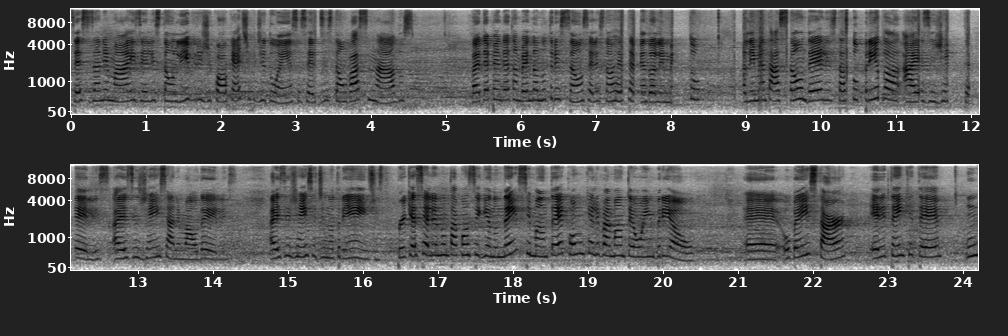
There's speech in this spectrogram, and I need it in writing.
se esses animais eles estão livres de qualquer tipo de doença, se eles estão vacinados. Vai depender também da nutrição, se eles estão recebendo alimento, a alimentação deles está suprindo a exigência deles, a exigência animal deles a exigência de nutrientes, porque se ele não está conseguindo nem se manter, como que ele vai manter o embrião? É, o bem-estar, ele tem que ter um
